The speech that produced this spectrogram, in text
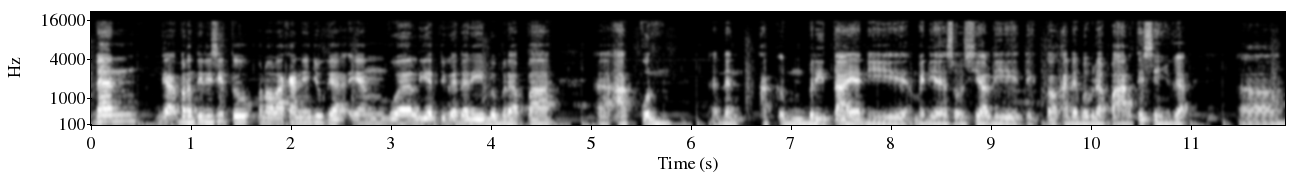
Dan nggak berhenti di situ, penolakannya juga yang gue lihat juga dari beberapa uh, akun dan akun berita ya di media sosial di TikTok. Ada beberapa artis yang juga uh,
